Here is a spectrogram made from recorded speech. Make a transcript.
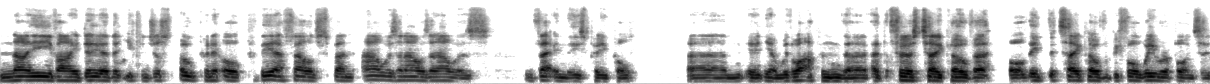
naive idea that you can just open it up, the EFL have spent hours and hours and hours vetting these people. Um, you know, with what happened uh, at the first takeover or the, the takeover before we were appointed,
